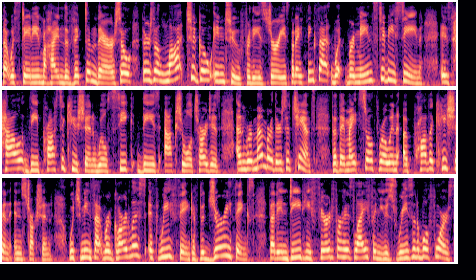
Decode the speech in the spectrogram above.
that was standing behind the victim there. So there's a lot to go into for these juries, but I think that what remains to be seen is how the prosecution will seek these actual charges. And remember, there's a chance that they might still throw in a provocation instruction, which means that regardless if we think, if the jury thinks that indeed he feared for his life and used reasonable force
